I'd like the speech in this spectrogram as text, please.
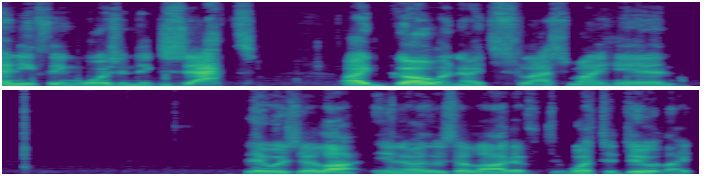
anything wasn't exact, I'd go and I'd slash my hand. There was a lot, you know, there was a lot of what to do. Like,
